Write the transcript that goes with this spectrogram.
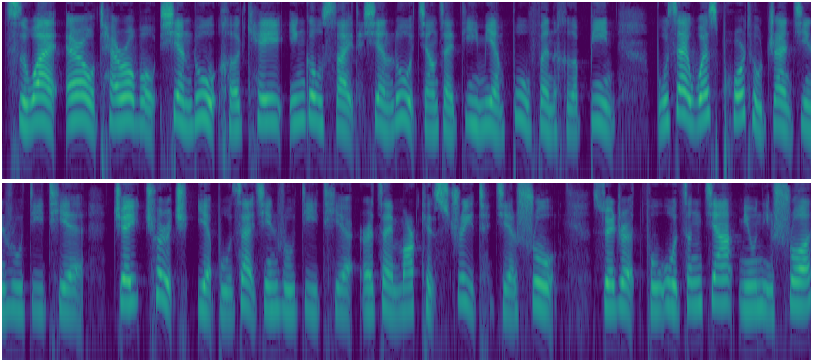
此外，L Terrible 线路和 K Ingleside 线路将在地面部分合并。不在 West Portal 站进入地铁，J Church 也不再进入地铁，而在 Market Street 结束。随着服务增加，Muni 说，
